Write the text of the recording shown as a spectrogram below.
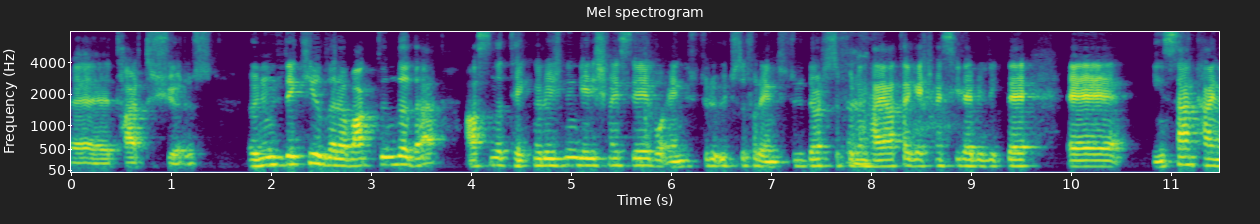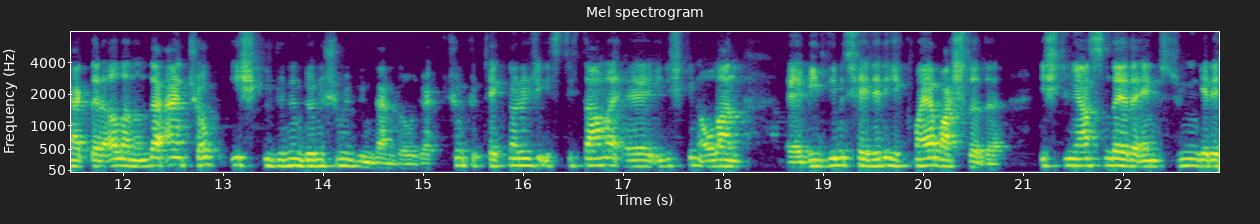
e, tartışıyoruz. Önümüzdeki yıllara baktığımda da aslında teknolojinin gelişmesi, bu Endüstri 3.0, Endüstri 4.0'ın hayata geçmesiyle birlikte e, insan kaynakları alanında en çok iş gücünün dönüşümü gündemde olacak. Çünkü teknoloji istihdama e, ilişkin olan e, bildiğimiz şeyleri yıkmaya başladı. İş dünyasında ya da endüstrinin gele,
